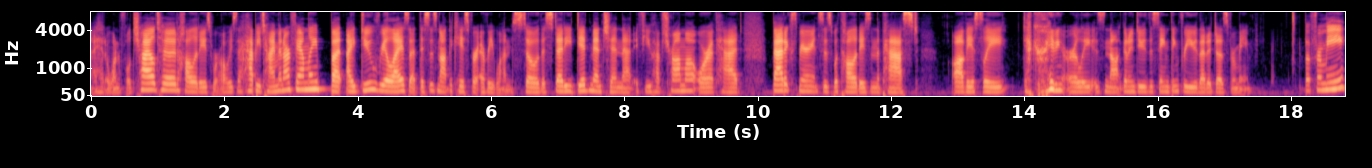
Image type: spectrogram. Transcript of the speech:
I had a wonderful childhood. Holidays were always a happy time in our family, but I do realize that this is not the case for everyone. So the study did mention that if you have trauma or have had bad experiences with holidays in the past, obviously decorating early is not going to do the same thing for you that it does for me. But for me,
